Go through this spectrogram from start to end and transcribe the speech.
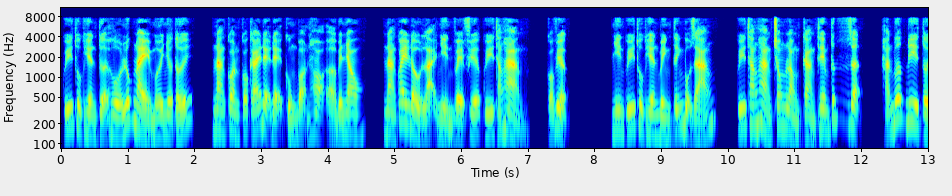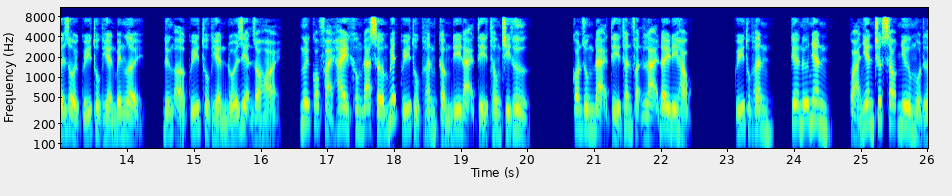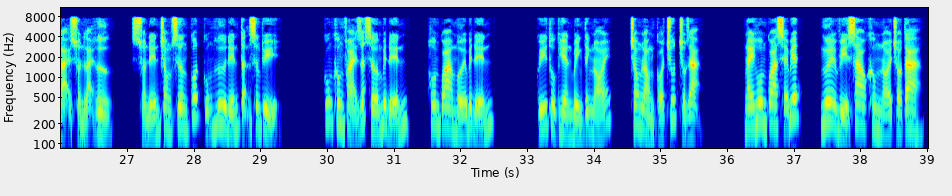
Quý Thục Hiền tựa hồ lúc này mới nhớ tới, nàng còn có cái đệ đệ cùng bọn họ ở bên nhau, nàng quay đầu lại nhìn về phía Quý Thắng Hàng, có việc. Nhìn Quý Thục Hiền bình tĩnh bộ dáng, Quý Thắng Hàng trong lòng càng thêm tức giận, hắn bước đi tới rồi Quý Thục Hiền bên người, đứng ở Quý Thục Hiền đối diện do hỏi, ngươi có phải hay không đã sớm biết Quý Thục Hân cầm đi đại tỷ thông chi thư? Còn dùng đại tỷ thân phận lại đây đi học. Quý Thục Hân, kia nữ nhân, quả nhiên trước sau như một lại xuẩn lại hư, xuẩn đến trong xương cốt cũng hư đến tận xương thủy. Cũng không phải rất sớm biết đến, hôm qua mới biết đến. Quý Thục Hiền bình tĩnh nói, trong lòng có chút chột dạ. Ngày hôm qua sẽ biết, ngươi vì sao không nói cho ta.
